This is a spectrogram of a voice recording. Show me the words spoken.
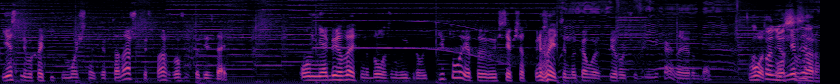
Если вы хотите мощного персонажа, персонаж должен побеждать. Он не обязательно должен выигрывать титулы, это вы все сейчас понимаете, на кого я в первую очередь намекаю, наверное, да? Вот, Антонио Сезаро.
